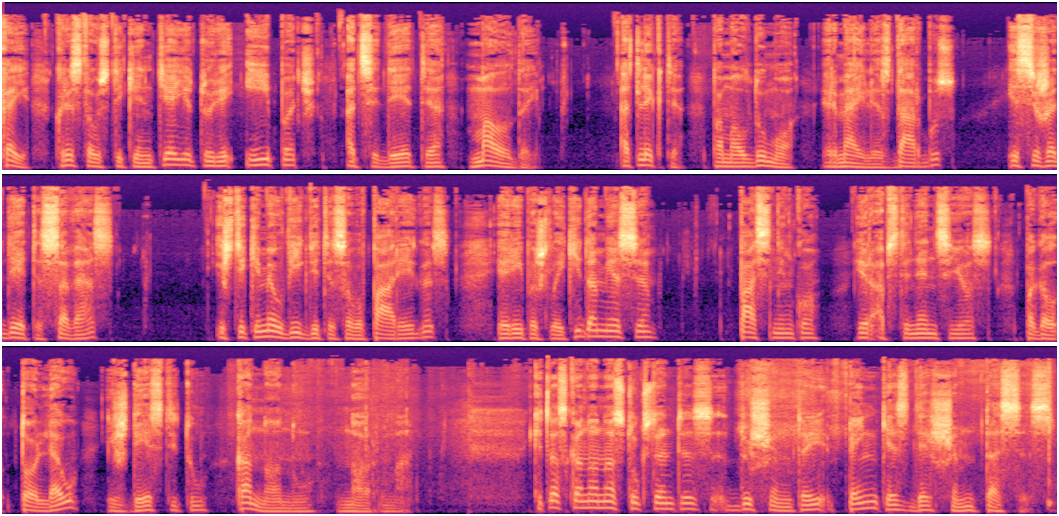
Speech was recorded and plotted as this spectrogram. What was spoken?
kai Kristaus tikintieji turi ypač atsidėti maldai, atlikti pamaldumo ir meilės darbus, įsižadėti savęs, ištikimiau vykdyti savo pareigas ir ypač laikydamiesi pasninko ir abstinencijos pagal toliau išdėstytų kanonų normą. Kitas kanonas 1250.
